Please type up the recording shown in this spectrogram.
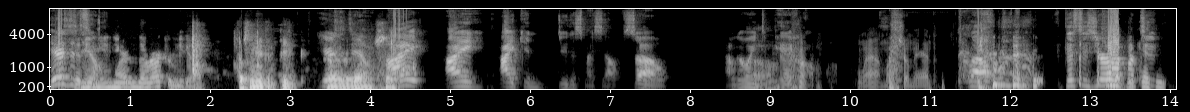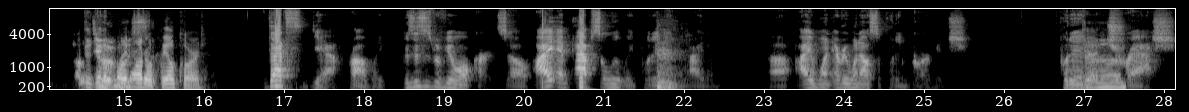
Here's the Does Me he deal. and you in the rec room together. doesn't need to pick. Here's the deal. one, so- I, I, I can do this myself. So, I'm going to Um, pick. wow, macho man. Well, this is your opportunity. You're gonna of play an auto fail card. That's yeah, probably because this is reveal all cards. So I am absolutely putting in the item. Uh, I want everyone else to put in garbage. Put in Uh, trash.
